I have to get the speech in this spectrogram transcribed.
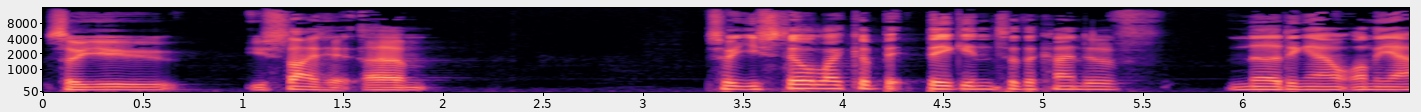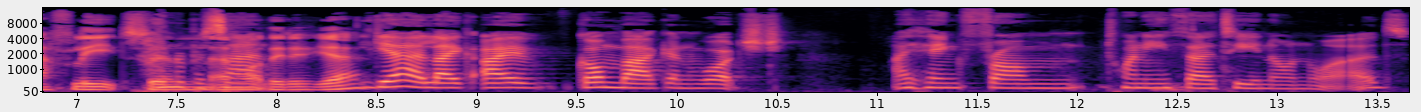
So you you started it. Um, so you still like a bit big into the kind of nerding out on the athletes and, and what they do, yeah. Yeah, like I've gone back and watched, I think from 2013 onwards,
